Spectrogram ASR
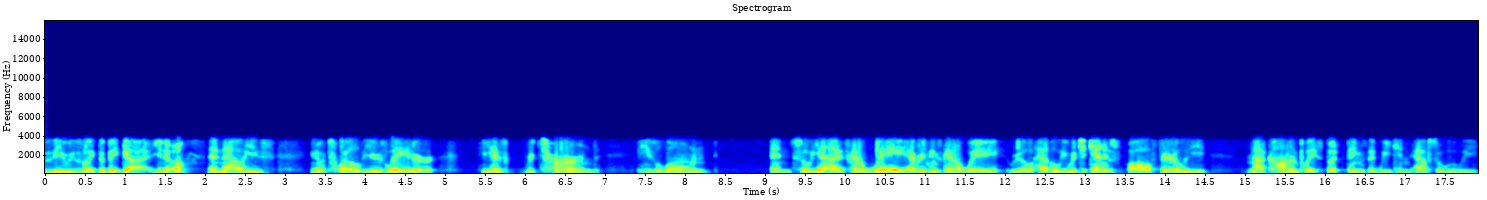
he was like the big guy, you know. And now he's, you know, 12 years later, he has returned. He's alone. And so yeah, it's going to weigh, everything's going to weigh real heavily, which again is all fairly not commonplace, but things that we can absolutely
